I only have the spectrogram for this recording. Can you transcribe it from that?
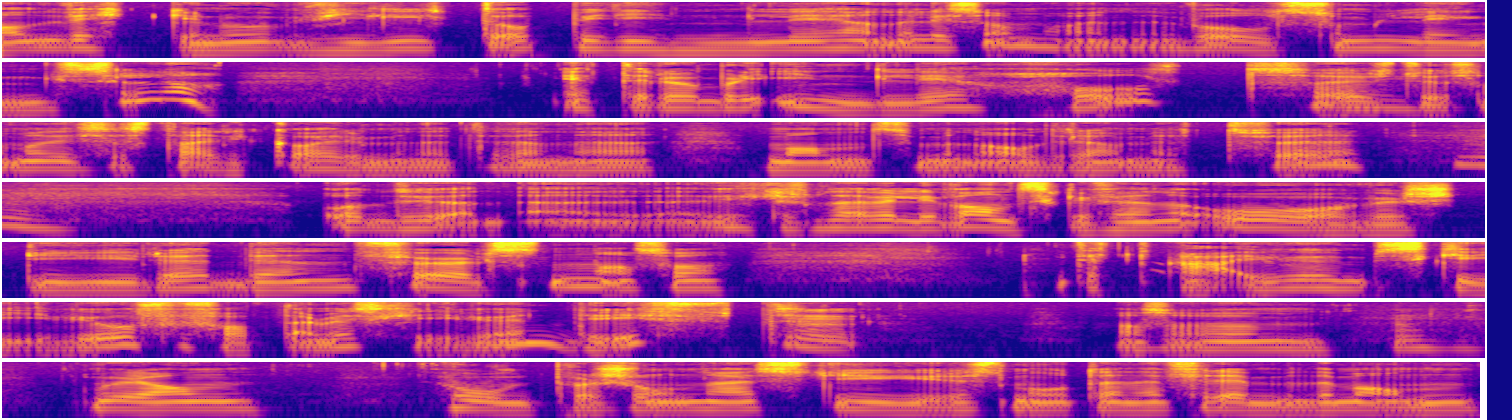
Han vekker noe vilt og opprinnelig i henne, liksom. En voldsom lengsel, da. Etter å bli inderlig holdt, høres det ut som av disse sterke armene til denne mannen som hun aldri har møtt før. Og det det virker som det er veldig vanskelig for henne å overstyre den følelsen. Altså, dette er jo, skriver jo, forfatteren beskriver jo en drift. Mm. Altså, hvordan hovedpersonen her styres mot denne fremmede mannen,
